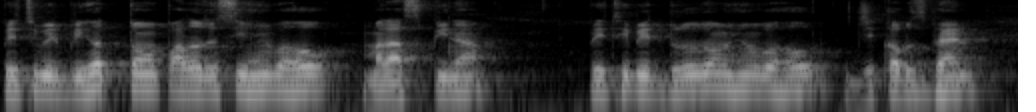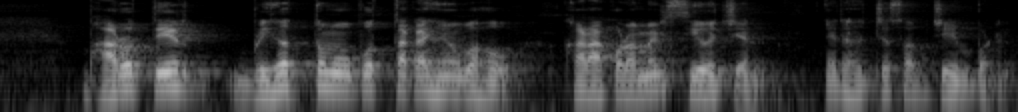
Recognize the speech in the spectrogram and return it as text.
পৃথিবীর বৃহত্তম পাদদেশীয় হিমবাহ মালাস্পিনা। পৃথিবীর দ্রুততম হিমবাহ জেকবস ভ্যান, ভারতের বৃহত্তম উপত্যকা হিমবাহ কারাকোরামের সিওচেন এটা হচ্ছে সবচেয়ে ইম্পর্টেন্ট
